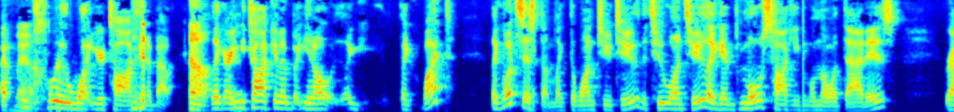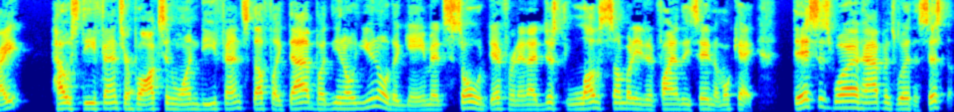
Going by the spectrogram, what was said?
Talk clue what you're talking about. No. Like, are you talking about, you know, like, like what? Like what system? Like the one two two, the two one two. Like most hockey people know what that is, right? House defense or box and one defense, stuff like that. But you know, you know the game. It's so different, and I just love somebody to finally say to them, "Okay, this is what happens with a system.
